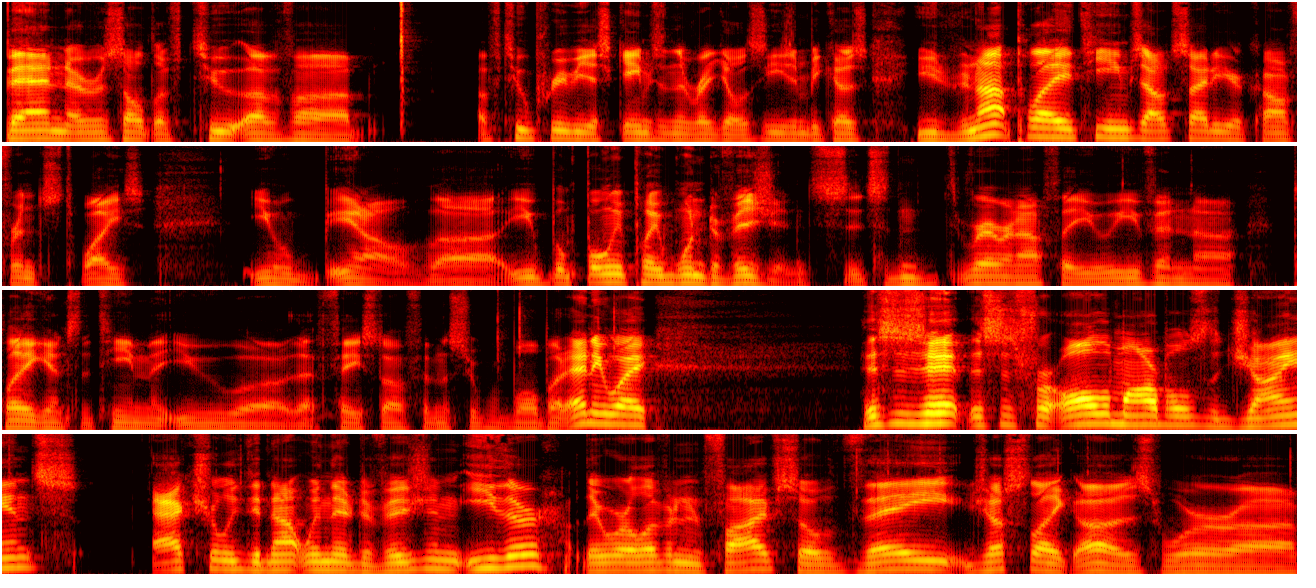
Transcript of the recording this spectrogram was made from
been a result of two of uh, of two previous games in the regular season because you do not play teams outside of your conference twice you you know uh, you only play one division. It's, it's rare enough that you even uh, play against the team that you uh, that faced off in the Super Bowl. But anyway, this is it. This is for all the marbles. The Giants actually did not win their division either. They were 11 and five, so they just like us were. Uh,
